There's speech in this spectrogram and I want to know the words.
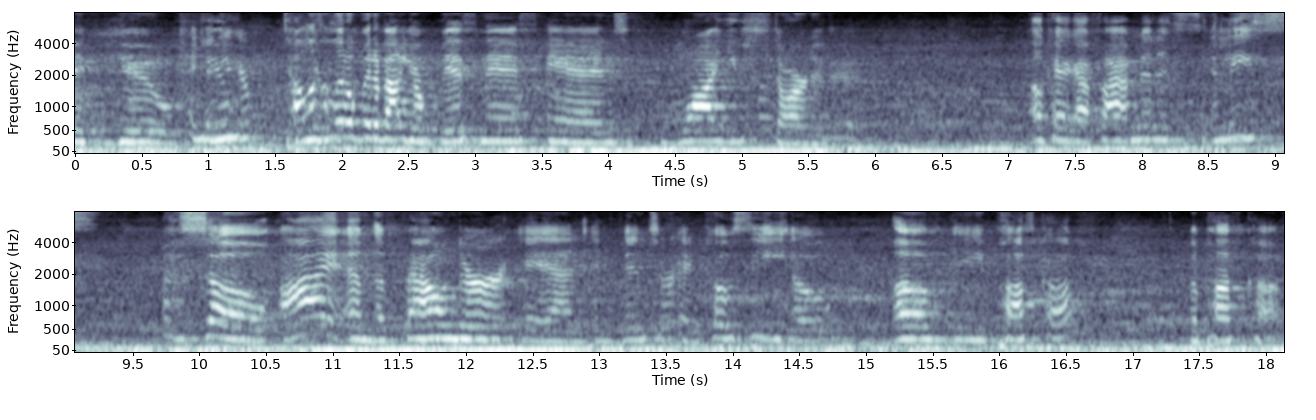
With you. Can, Can you, you tell us a little bit about your business and why you started it? Okay, I got five minutes at least. So I am the founder and inventor and co-CEO of the Puff Cuff. The Puff Cuff.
